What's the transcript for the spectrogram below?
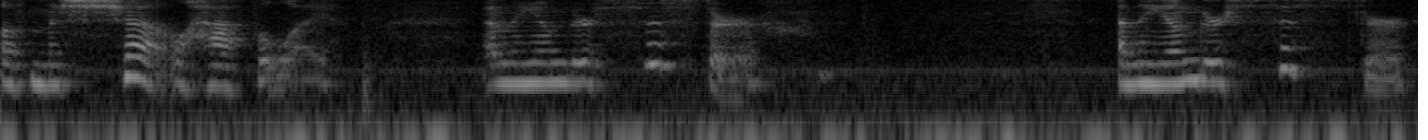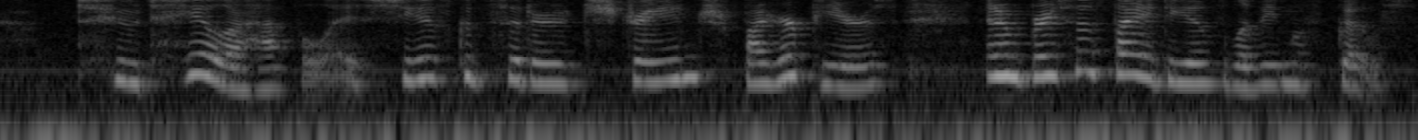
of Michelle Hathaway, and the younger sister, and the younger sister to Taylor Hathaway. She is considered strange by her peers and embraces the idea of living with ghosts.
